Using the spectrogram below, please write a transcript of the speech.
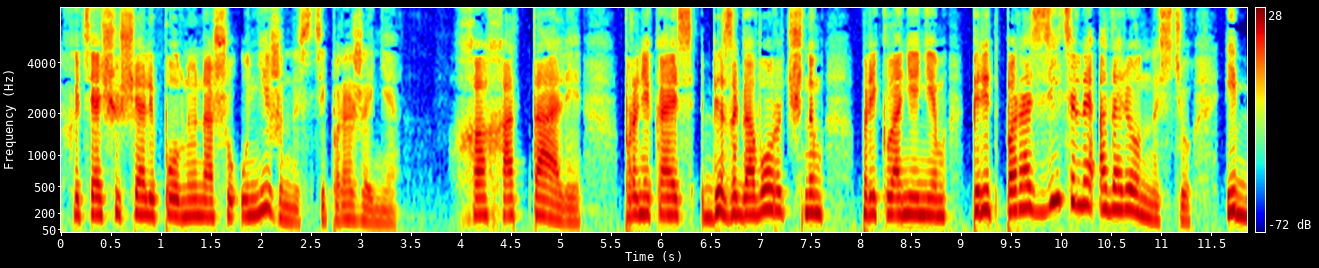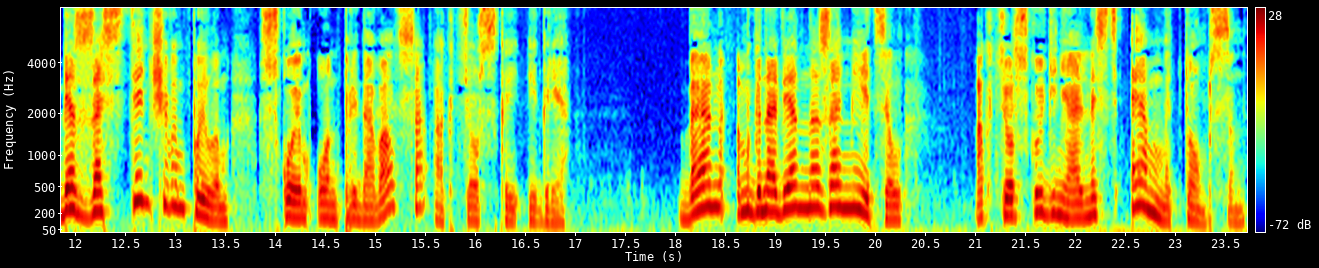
хотя ощущали полную нашу униженность и поражение, хохотали, проникаясь безоговорочным преклонением перед поразительной одаренностью и беззастенчивым пылом, с коим он предавался актерской игре. Бен мгновенно заметил актерскую гениальность Эммы Томпсон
